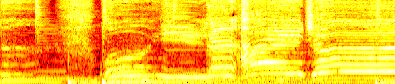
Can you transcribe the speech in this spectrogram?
了，我依然爱着。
